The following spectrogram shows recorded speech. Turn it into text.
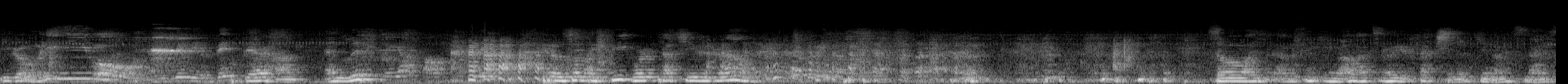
he'd go, Haribol! He'd give me a big bear hug and lift me up off the you know, so my feet weren't touching the ground. So I, I was thinking, well, that's very affectionate, you know, it's nice.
